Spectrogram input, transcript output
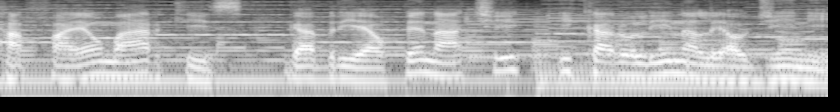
Rafael Marques, Gabriel Penati e Carolina Lealdini.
